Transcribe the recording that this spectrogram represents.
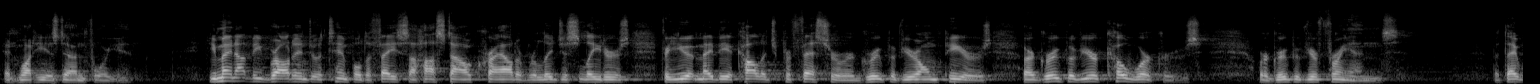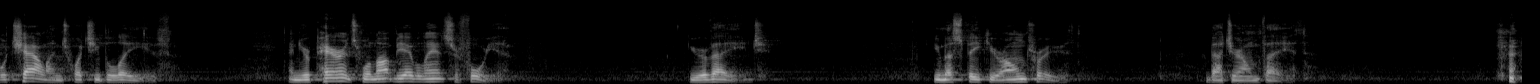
and what he has done for you. You may not be brought into a temple to face a hostile crowd of religious leaders. For you, it may be a college professor or a group of your own peers or a group of your coworkers or a group of your friends. But they will challenge what you believe. And your parents will not be able to answer for you. You're of age. You must speak your own truth about your own faith.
